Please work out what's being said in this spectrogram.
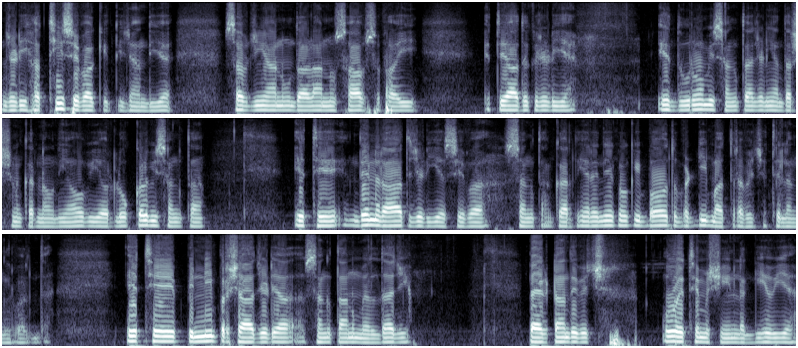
ਜਿਹੜੀ ਹੱਥੀਂ ਸੇਵਾ ਕੀਤੀ ਜਾਂਦੀ ਹੈ, ਸਬਜ਼ੀਆਂ ਨੂੰ, ਦਾਲਾਂ ਨੂੰ, ਸਾਫ਼ ਸਫ਼ਾਈ ਇਤਿਆਦਿਕ ਜਿਹੜੀ ਹੈ, ਇਹ ਦੂਰੋਂ ਵੀ ਸੰਗਤਾਂ ਜਿਹੜੀਆਂ ਦਰਸ਼ਨ ਕਰਨ ਆਉਂਦੀਆਂ, ਉਹ ਵੀ ਔਰ ਲੋਕਲ ਵੀ ਸੰਗਤਾਂ ਇੱਥੇ ਦਿਨ ਰਾਤ ਜਿਹੜੀ ਹੈ ਸੇਵਾ ਸੰਗਤਾਂ ਕਰਦੀਆਂ ਰਹਿੰਦੀਆਂ, ਕਿਉਂਕਿ ਬਹੁਤ ਵੱਡੀ ਮਾਤਰਾ ਵਿੱਚ ਇੱਥੇ ਲੰਗਰ ਵਰਤਦਾ। ਇੱਥੇ ਪਿੰਨੀ ਪ੍ਰਸ਼ਾਦ ਜਿਹੜਾ ਸੰਗਤਾਂ ਨੂੰ ਮਿਲਦਾ ਜੀ। ਪੈਕਟਾਂ ਦੇ ਵਿੱਚ ਉਹ ਇੱਥੇ ਮਸ਼ੀਨ ਲੱਗੀ ਹੋਈ ਹੈ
